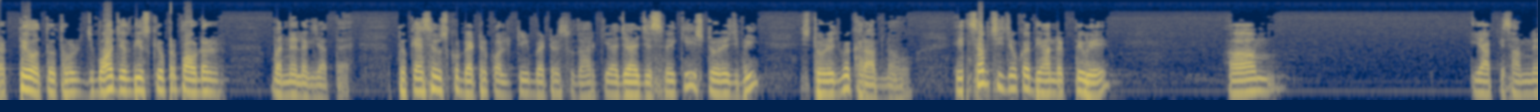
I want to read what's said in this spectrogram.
रखते हो तो थोड़ी बहुत जल्दी उसके ऊपर पाउडर बनने लग जाता है। तो कैसे उसको बेटर क्वालिटी बेटर सुधार किया जाए जिसमें कि स्टोरेज भी स्टोरेज में खराब ना हो। इन सब चीज़ों का ध्यान रखते हुए um, ये आपके सामने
